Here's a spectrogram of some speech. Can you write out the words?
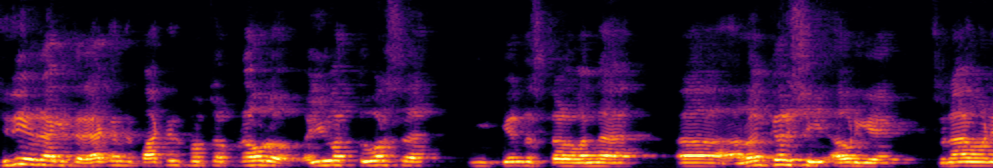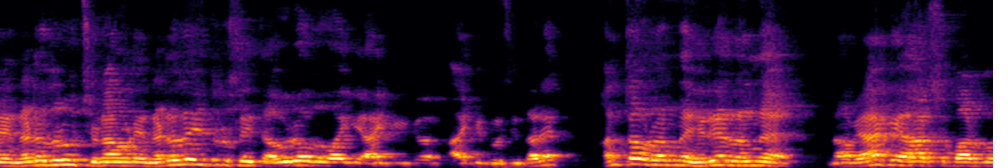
ಹಿರಿಯರಾಗಿದ್ದಾರೆ. ಯಾಕಂದ್ರೆ ಪಾಟೀಲ್ ಪುರ್ತಪ್ಪನವರು ಐವತ್ತು ವರ್ಷ ಈ ಕೇಂದ್ರ ಸ್ಥಳವನ್ನ ಅಲಂಕರಿಸಿ ಅವರಿಗೆ ಚುನಾವಣೆ ನಡೆದರೂ ಚುನಾವಣೆ ನಡೆದೇ ಇದ್ರೂ ಸಹಿತ ಅವಿರೋಧವಾಗಿ ಆಯ್ಕೆ ಆಯ್ಕೆಗೊಳಿಸಿದ್ದಾರೆ ಅಂತವರನ್ನ ಹಿರಿಯರನ್ನ ನಾವು ಯಾಕೆ ಆರಿಸಬಾರ್ದು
